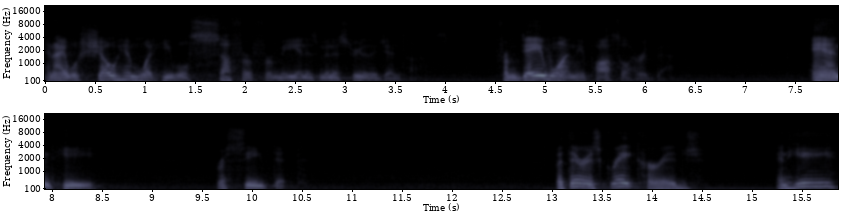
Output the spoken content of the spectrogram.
and I will show him what he will suffer for me in his ministry to the Gentiles. From day one, the apostle heard that. And he received it. But there is great courage, and he,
